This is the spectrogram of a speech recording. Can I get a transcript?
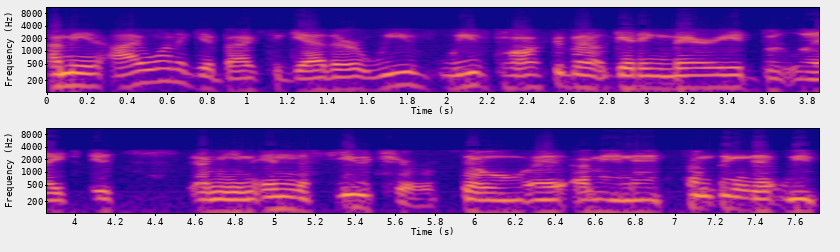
I mean, I want to get back together. We've we've talked about getting married, but like it's, I mean, in the future. So I, I mean, it's something that we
